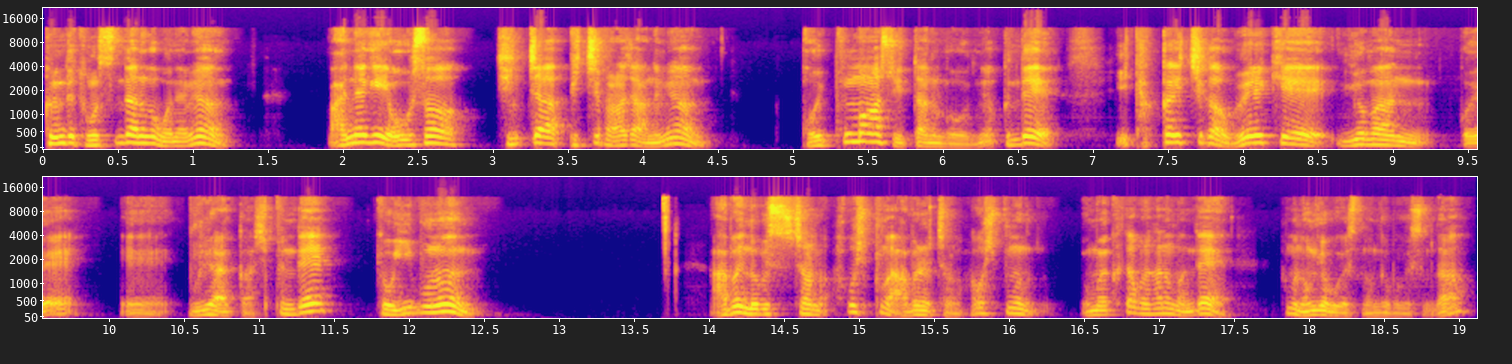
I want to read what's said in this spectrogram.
그런데 돈을 쓴다는 건 뭐냐면, 만약에 여기서 진짜 빛이 발하지 않으면 거의 폭망할 수 있다는 거거든요. 근데 이 다카이치가 왜 이렇게 위험한 거에 예, 무리할까 싶은데, 결국 이분은 아베노비스처럼 하고 싶은 건 아베노처럼 하고 싶은 건 요만히 크다 보니 하는 건데, 한번 넘겨보겠습니다. 넘겨보겠습니다.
